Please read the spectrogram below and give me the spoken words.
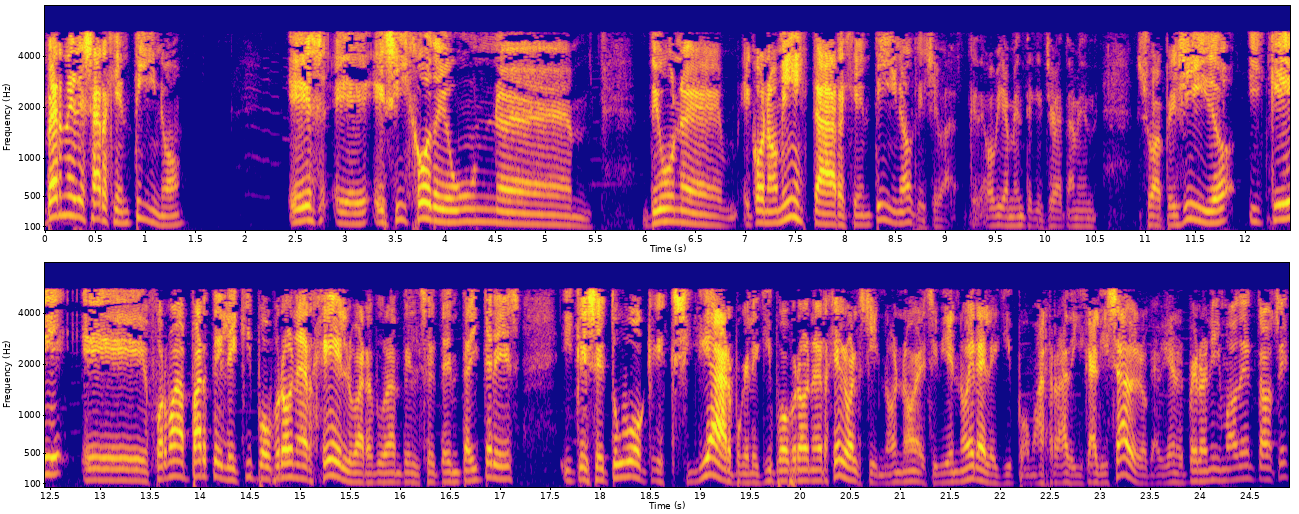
Werner es argentino, es, eh, es hijo de un... Eh, de un eh, economista argentino que lleva, que obviamente que lleva también su apellido, y que eh, formaba parte del equipo Bronner Helvar durante el 73 y que se tuvo que exiliar, porque el equipo Bronner Helvar, si, no, no, si bien no era el equipo más radicalizado de lo que había en el peronismo de entonces,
